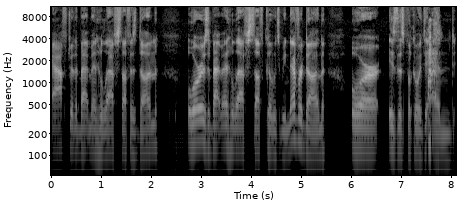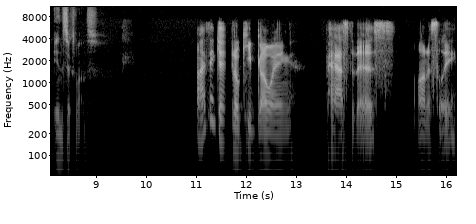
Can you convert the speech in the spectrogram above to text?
after the Batman Who Laughs stuff is done, or is the Batman Who Laughs stuff going to be never done, or is this book going to end in six months? I think it'll keep going past this, honestly.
